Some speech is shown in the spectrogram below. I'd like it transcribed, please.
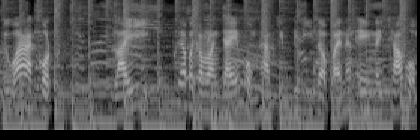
หรือว่ากดไลค์เพื่อเป็นกำลังใจให้ผมทำคลิปดีๆต่อไปนั่นเองนะครับผม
